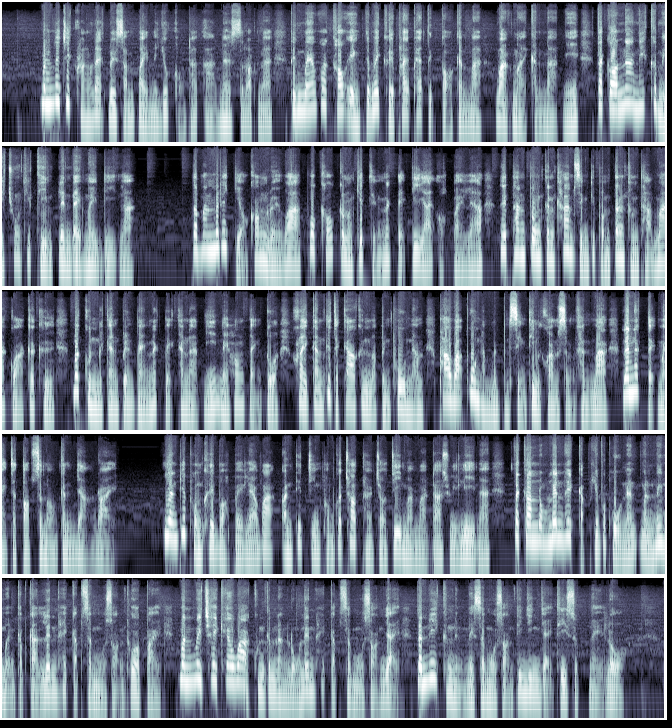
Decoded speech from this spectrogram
มันไม่ใช่ครั้งแรกด้วยซ้ำไปในยุคของทางอาร์เนอร์สล็อตนะ ถึงแม้ว่าเขาเองจะไม่เคยพ่ายแพ้ติดต่อกันมามากมายขนาดนี้ แต่ก่อนหน้านี้ก็มีช่วงที่ทีมเล่นได้ไม่ดีนะ แต่มันไม่ได้เกี่ยวข้องเลยว่า พวกเขากำลังคิดถึงนักเตะที่ย้ายออกไปแล้ว ในทางตรงกันข้ามสิ่งที่ผมตั้งคำถามมากกว่าก็คือ เมื่อคุณมีการเปลี่ยนแปลงนักเตะขนาดนี้ในห้องแต่งตัว ใครกันที่จะก้าวขึ้นมาเป็นผู้นำภาวะผู้นำมันเป็นสิ่งที่มีความสำคัญมาก และนักเตะใหม่จะตอบสนองกันอย่างไร อย่างที่ผมเคยบอกไปแล้วว่าอันที่จริงผมก็ชอบทางจอร์จี้มามาดาสวิลลี่นะ แต่การลงเล่นให้กับลิเวอร์พูลนั้นมันไม่เหมือนกับการเล่นให้กับสโมสรทั่วไป มันไม่ใช่แค่ว่าคุณกำลังลงเล่นให้กับสโมสรใหญ่ แต่นี่คือหนึ่งในสโมสรที่ยิ่งใหญ่ที่สุดในโลก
